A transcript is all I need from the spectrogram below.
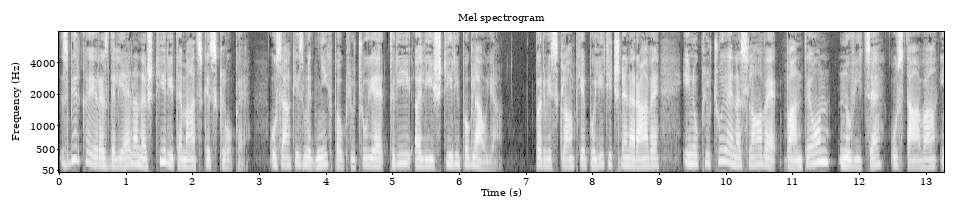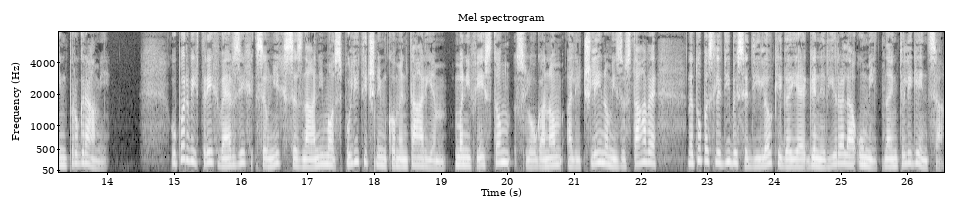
Zbirka je razdeljena na štiri tematske sklope, vsak izmed njih pa vključuje tri ali štiri poglavja. Prvi sklop je politične narave in vključuje naslove Panteon, Novice, Ustava in programi. V prvih treh verzih se v njih seznanimo s političnim komentarjem, manifestom, sloganom ali členom iz ustave, na to pa sledi besedilo, ki ga je generirala umetna inteligenca.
